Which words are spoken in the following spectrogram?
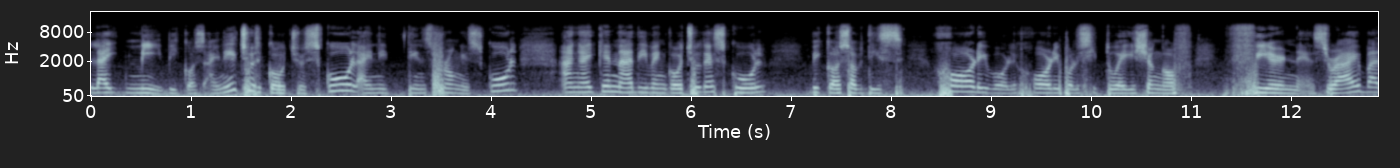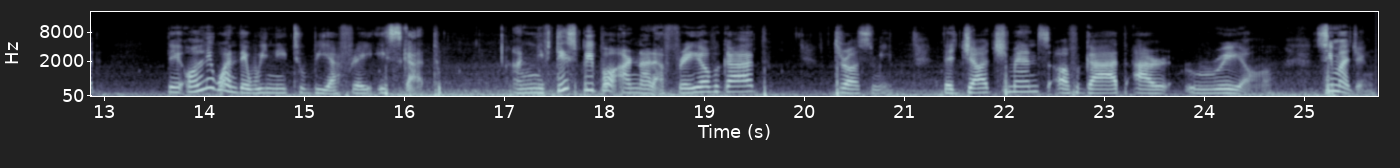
like me because I need to go to school, I need things from school, and I cannot even go to the school because of this horrible, horrible situation of fearness, right? But the only one that we need to be afraid is God. And if these people are not afraid of God, trust me, the judgments of God are real. So imagine,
